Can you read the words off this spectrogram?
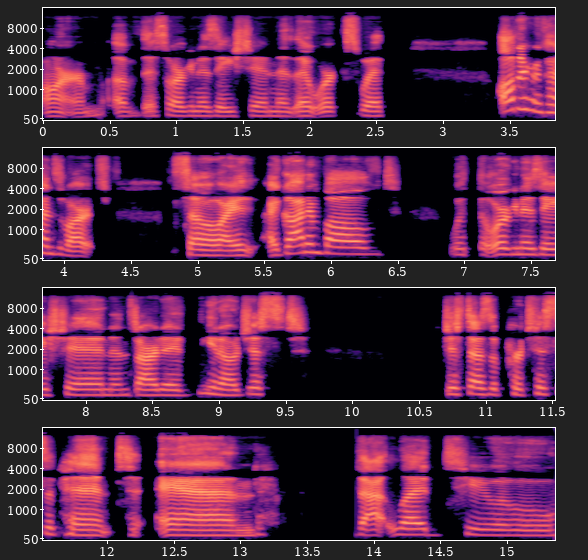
arm of this organization that works with all different kinds of arts. So I, I got involved with the organization and started, you know, just just as a participant and that led to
